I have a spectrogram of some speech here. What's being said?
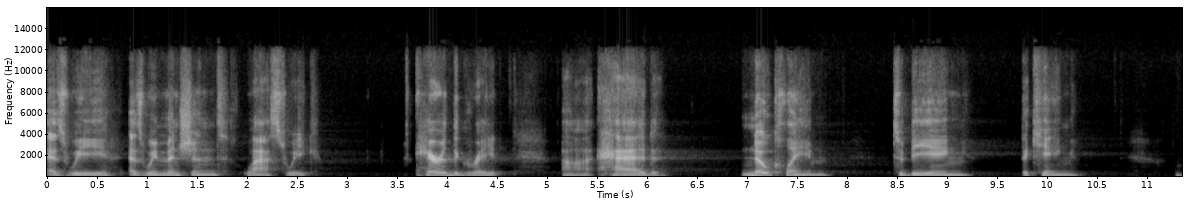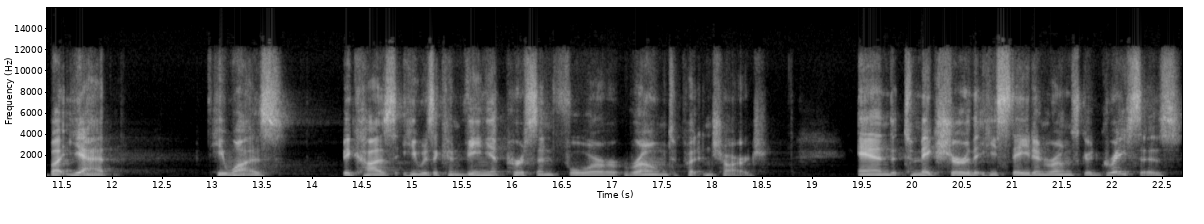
as we as we mentioned last week, Herod the Great uh, had no claim to being the king, but yet he was because he was a convenient person for Rome to put in charge. And to make sure that he stayed in Rome's good graces,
